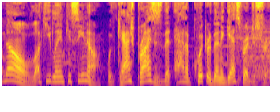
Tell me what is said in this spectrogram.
No, Lucky Land Casino, with cash prizes that add up quicker than a guest registry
